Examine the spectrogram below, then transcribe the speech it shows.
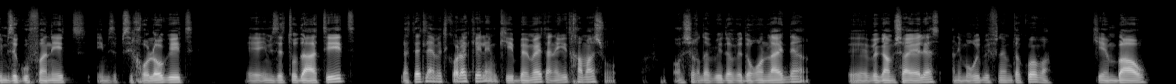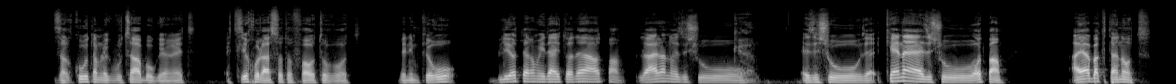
אם זה גופנית, אם זה פסיכולוגית, אה, אם זה תודעתית, לתת להם את כל הכלים, כי באמת, אני אגיד לך משהו, אושר דוידה ודורון ליידנר, אה, וגם שי אליאס, אני מוריד בפניהם את הכובע, כי הם באו, זרקו אותם לקבוצה הבוגרת, הצליחו לעשות הופעות טובות, ונמכרו בלי יותר מדי, אתה יודע, עוד פעם, לא היה לנו איזשהו... כן. איזשהו, זה, כן היה איזשהו, עוד פעם, היה בקטנות,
